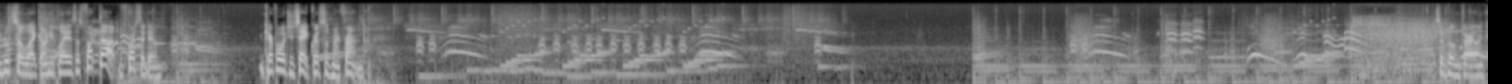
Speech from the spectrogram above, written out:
People still like Oney plays. That's fucked up. Of course they do. Be careful what you say. Chris is my friend. So Golden Firelink.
